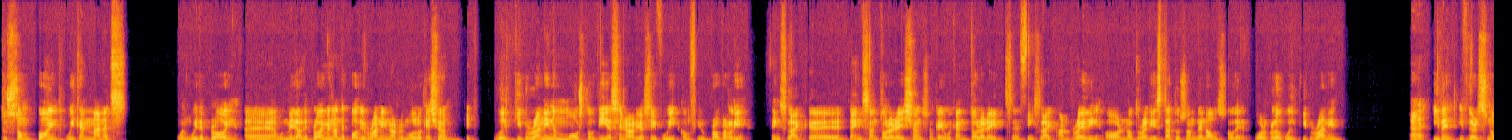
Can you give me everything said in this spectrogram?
to some point, we can manage when we deploy, uh, we made a deployment and the pod is running in a remote location. It will keep running in most of the scenarios if we configure properly things like uh, taints and tolerations. Okay, we can tolerate uh, things like unready or not ready status on the nodes, so the workload will keep running. Uh, even if there's no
